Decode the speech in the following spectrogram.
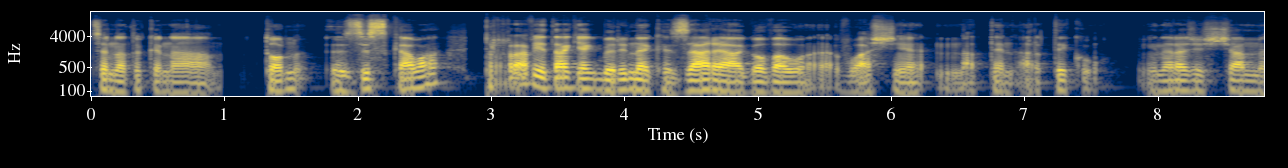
cena tokena ton zyskała prawie tak, jakby rynek zareagował właśnie na ten artykuł. I na razie ścian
